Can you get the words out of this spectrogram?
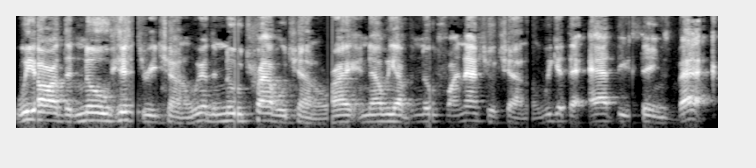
we are the new history channel. We're the new travel channel, right? And now we have the new financial channel. We get to add these things back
